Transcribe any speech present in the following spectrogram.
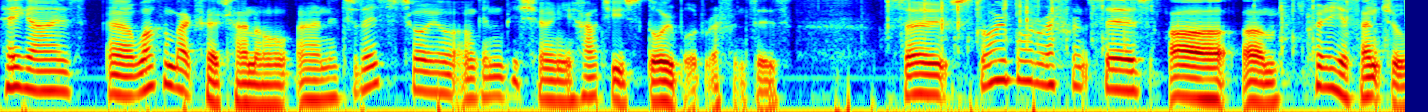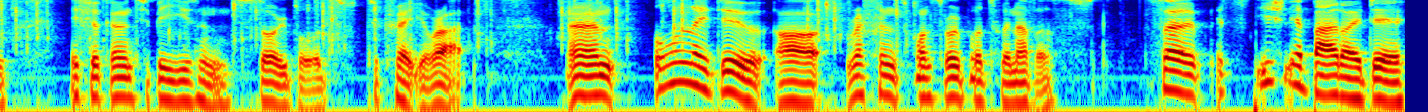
Hey guys, uh, welcome back to the channel and in today's tutorial I'm going to be showing you how to use storyboard references. So storyboard references are um, pretty essential if you're going to be using storyboards to create your app. And all they do are reference one storyboard to another. So it's usually a bad idea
